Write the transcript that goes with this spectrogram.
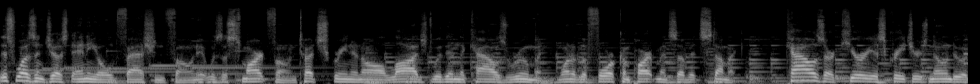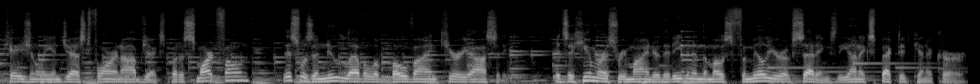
This wasn't just any old-fashioned phone, it was a smartphone, touchscreen and all, lodged within the cow's rumen, one of the four compartments of its stomach. Cows are curious creatures known to occasionally ingest foreign objects, but a smartphone? This was a new level of bovine curiosity. It's a humorous reminder that even in the most familiar of settings, the unexpected can occur.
